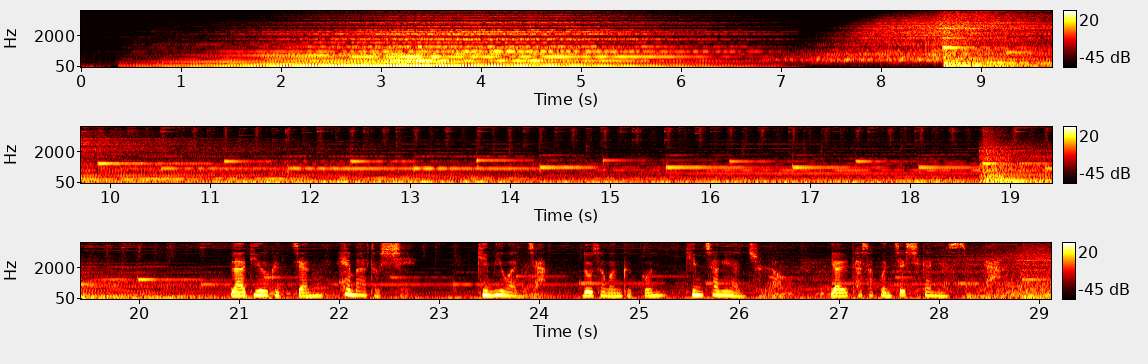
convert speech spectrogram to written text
라디오 극장 해마도시 김희 원 작 노성원 극본 김창의 연출로 열다섯 번째 시간이었습니다.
